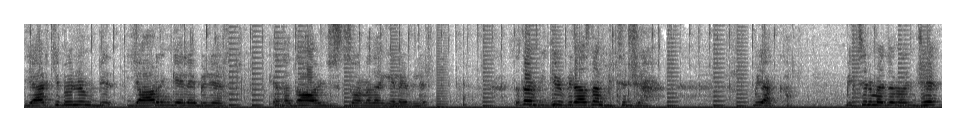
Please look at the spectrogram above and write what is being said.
diğerki bölüm bir yarın gelebilir ya da daha öncesi sonra da gelebilir. Zaten videoyu birazdan bitireceğim. Bir dakika. Bitirmeden önce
